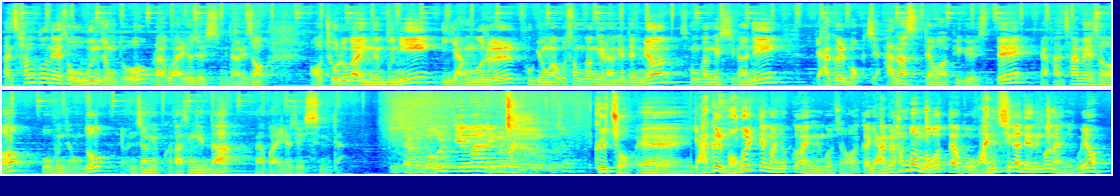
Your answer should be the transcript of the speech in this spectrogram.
한 3분에서 5분 정도라고 알려져 있습니다. 그래서 어, 조루가 있는 분이 이 약물을 복용하고 성관계를 하게 되면 성관계 시간이 약을 먹지 않았을 때와 비교했을 때 약 한 3에서 5분 정도 연장 효과가 생긴다라고 알려져 있습니다. 이 약을 먹을 때만 일어나는 거죠? 그렇죠. 예. 약을 먹을 때만 효과가 있는 거죠. 그러니까 약을 한 번 먹었다고 완치가 되는 건 아니고요.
